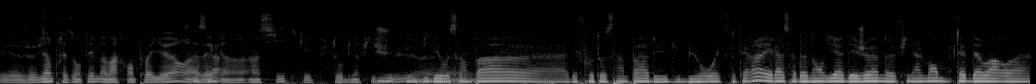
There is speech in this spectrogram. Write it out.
Je viens présenter ma marque employeur avec un, un, site qui est plutôt bien fichu. Une, vidéo sympa, euh, des photos sympas du, bureau, etc. Et là, ça donne envie à des jeunes, euh, finalement, peut-être d'avoir euh,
